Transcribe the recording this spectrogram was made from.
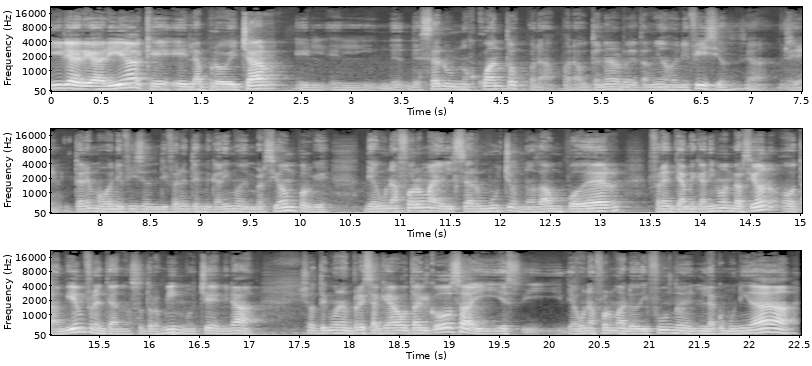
Y le agregaría que el aprovechar el, el de, de ser unos cuantos para, para obtener determinados beneficios. O sea, Sí. eh, tenemos beneficios en diferentes mecanismos de inversión porque de alguna forma el ser muchos nos da un poder frente a mecanismos de inversión o también frente a nosotros mismos. Che, mirá, yo tengo una empresa que hago tal cosa y, es, y de alguna forma lo difundo en la comunidad.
